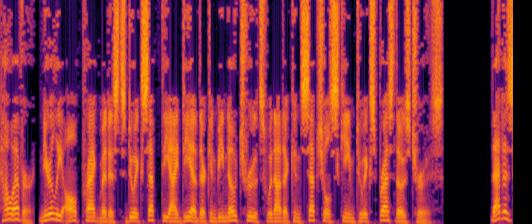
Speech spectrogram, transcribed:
However, nearly all pragmatists do accept the idea there can be no truths without a conceptual scheme to express those truths. That is,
